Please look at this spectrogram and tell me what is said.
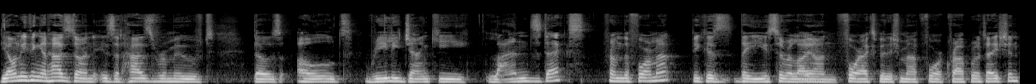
The only thing it has done is it has removed those old, really janky lands decks from the format. Because they used to rely on four expedition map, four crop rotation.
